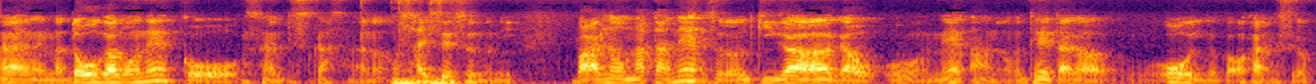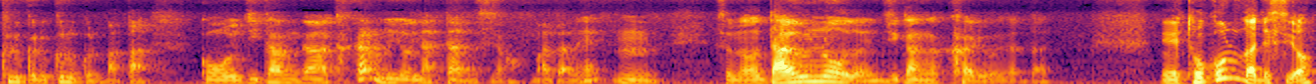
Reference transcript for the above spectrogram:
なかなか今動画もね、こう、なんですか、あの、再生するのに、あの、またね、そのギガが、ね、あの、データが多いのかわかるんですけど、くるくるくるくるまた、こう時間がかかるようになったんですよ。またね。うん。そのダウンロードに時間がかかるようになった。えー、ところがですよ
